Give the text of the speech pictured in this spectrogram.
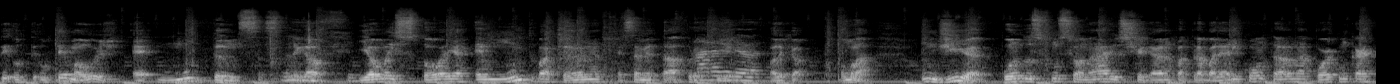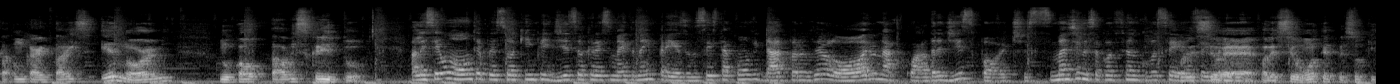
te- o, te- o tema hoje é mudanças, tá legal? E é uma história, é muito bacana essa metáfora aqui. Maravilhosa. Olha aqui, ó. Vamos lá. Um dia, quando os funcionários chegaram para trabalhar, encontraram na porta um, carta- um cartaz enorme no qual estava escrito Faleceu ontem a pessoa que impedia seu crescimento na empresa. Você está convidado para o velório na quadra de esportes. Imagina isso acontecendo com você. Faleceu, é, faleceu ontem a pessoa que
